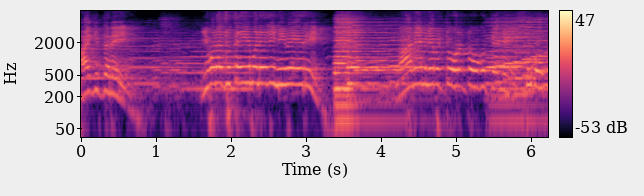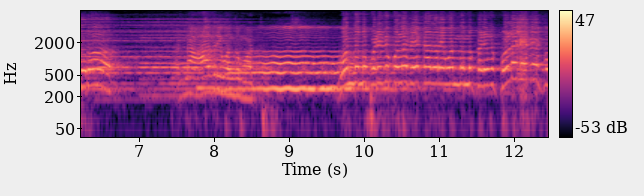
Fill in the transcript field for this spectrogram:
ಹಾಗಿದ್ದರೆ ಇವನ ಜೊತೆ ಈ ಮನೆಯಲ್ಲಿ ನೀವೇ ಇರಿ. ನಾನೇ ಮನೆ ಬಿಟ್ಟು ಹೊರಟು ಹೋಗುತ್ತೇನೆ. ಅಣ್ಣ ಆದ್ರೆ ಒಂದು ಮಾತು. ಒಂದನ್ನು ಪಡೆದುಕೊಳ್ಳಬೇಕಾದರೆ ಒಂದನ್ನು ಕಳೆದುಕೊಳ್ಳಲೇಬೇಕು.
